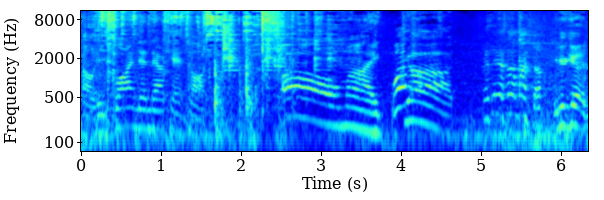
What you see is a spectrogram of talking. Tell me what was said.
Oh, he's blind and now can't talk. Oh my What? god. I think that's not my stuff. You're good.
